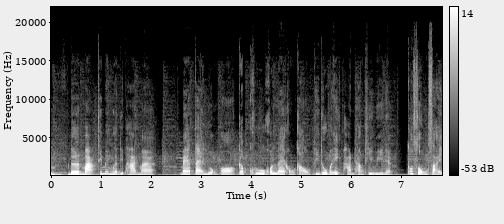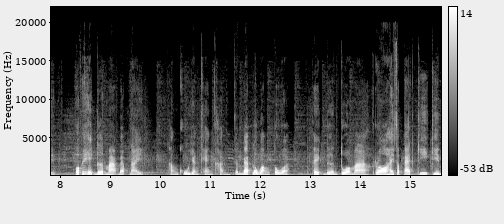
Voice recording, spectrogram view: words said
ม เดินหมากที่ไม่เหมือนที่ผ่านมา แม้แต่หลวงพ่อกับครูคนแรกของเขาที่ดูพระเอกผ่านทางทีวีเนี่ยก็สงสัยว่าพระเอกเดินหมากแบบไหน ทั้งคู่ยังแข่งขันกันแบบระวังตัว พระเอกเดินตัวม้า ร่อให้สแปดกี้กิน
